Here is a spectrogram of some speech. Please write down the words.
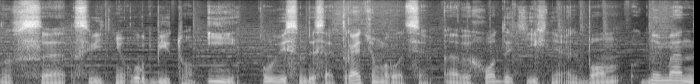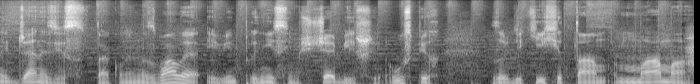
всесвітню орбіту. І у 83-му році е, виходить їхній альбом одноіменний Genesis, так вони назвали, і він приніс їм ще більший успіх завдяки хітам Мама.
